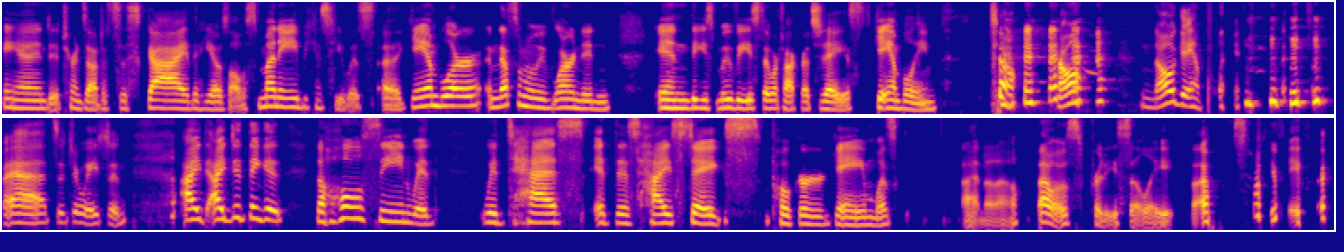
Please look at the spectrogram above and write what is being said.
and it turns out it's this guy that he owes all this money because he was a gambler and that's something we've learned in in these movies that we're talking about today is gambling so, no, no gambling. bad situation. I I did think it the whole scene with with Tess at this high stakes poker game was I don't know. That was pretty silly. That was my favorite.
